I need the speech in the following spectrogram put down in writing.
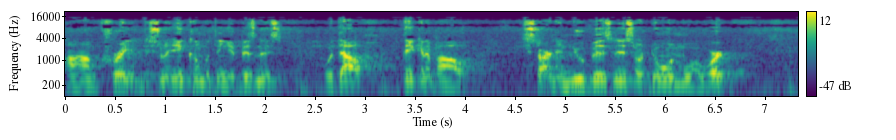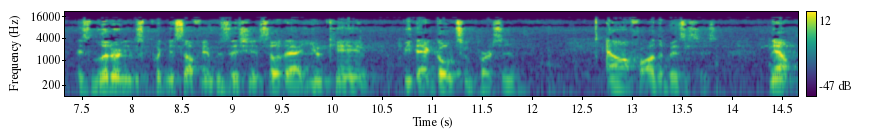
um, create additional income within your business without thinking about starting a new business or doing more work. It's literally just putting yourself in position so that you can be that go-to person uh, for other businesses. Now,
